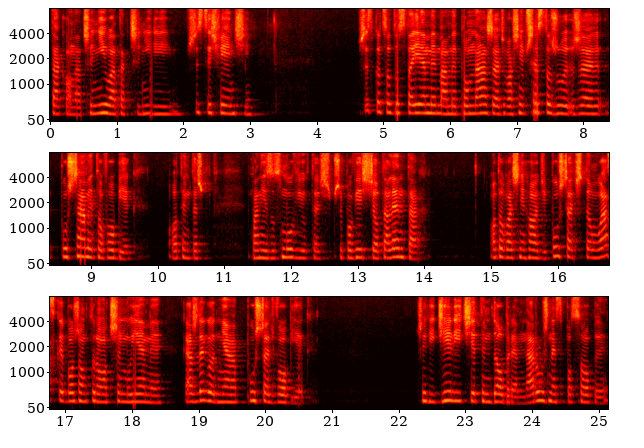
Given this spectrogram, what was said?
Tak ona czyniła, tak czynili wszyscy święci. Wszystko, co dostajemy, mamy pomnażać właśnie przez to, że puszczamy to w obieg. O tym też Pan Jezus mówił też przy powieści o talentach. O to właśnie chodzi. Puszczać tą łaskę Bożą, którą otrzymujemy każdego dnia, puszczać w obieg. Czyli dzielić się tym dobrem na różne sposoby.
